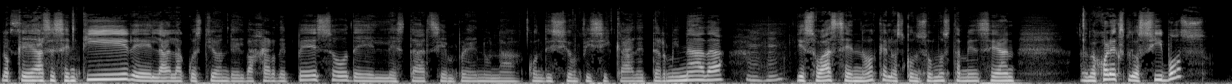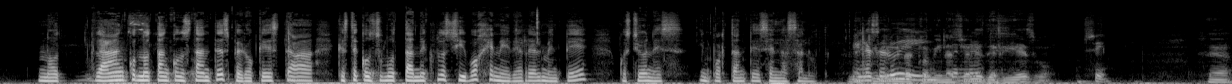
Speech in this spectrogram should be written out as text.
Lo que hace sentir eh, la, la cuestión del bajar de peso, del estar siempre en una condición física determinada y eso hace ¿no? que los consumos también sean a lo mejor explosivos, no tan, no tan constantes, pero que, esta, que este consumo tan explosivo genere realmente cuestiones importantes en la salud. Y En la salud las combinaciones de riesgo. Sí. O sea,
